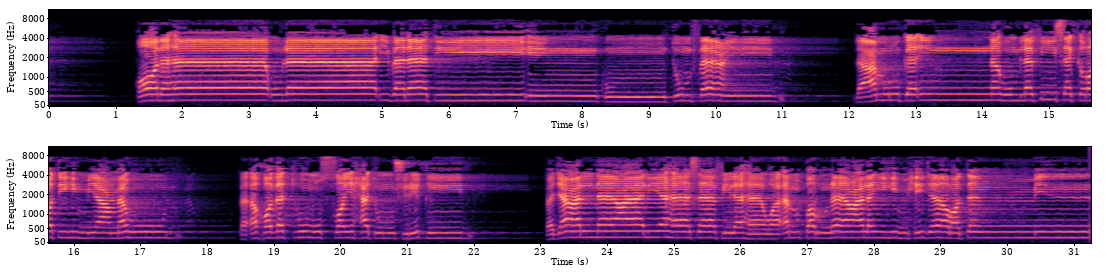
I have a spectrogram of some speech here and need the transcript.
قال هؤلاء بناتي إن كنتم فاعلين. لعمرك إنهم لفي سكرتهم يعمهون. فأخذتهم الصيحة مشرقين. فجعلنا عاليها سافلها وأمطرنا عليهم حجارة من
